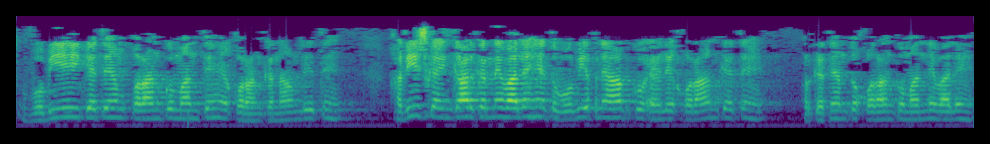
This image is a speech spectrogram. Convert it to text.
तो वो भी यही कहते हैं, हम कुरान को मानते हैं, कुरान का नाम लेते हैं। हदीस का इनकार करने वाले हैं तो वो भी अपने आप को अहले कुरान कहते हैं और कहते हैं, हम तो कुरान को मानने वाले हैं।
